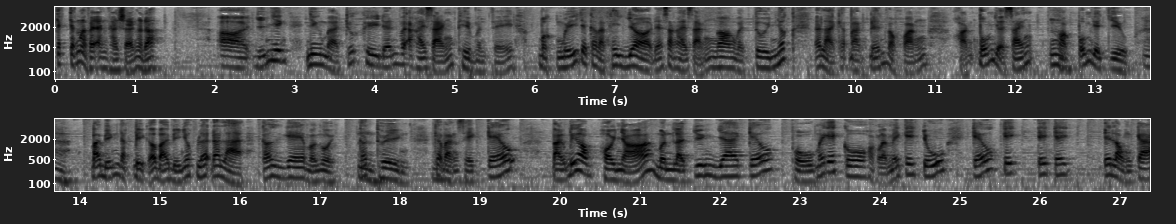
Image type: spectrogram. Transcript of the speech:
chắc chắn là phải ăn hải sản rồi đó. Ờ, dĩ nhiên nhưng mà trước khi đến với ăn hải sản thì mình sẽ bật mí cho các bạn cái giờ để săn hải sản ngon và tươi nhất đó là các bạn đến vào khoảng khoảng 4 giờ sáng Ừ. hoặc 4 giờ chiều Ừ. bãi biển đặc biệt ở bãi biển dốc lết đó là có ghe mọi người có Ừ. thuyền các bạn sẽ kéo bạn biết không hồi nhỏ mình là chuyên gia kéo phụ mấy cái cô hoặc là mấy cái chú kéo cái cái cái cái lồng cá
